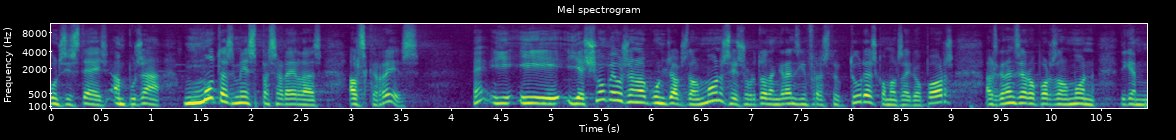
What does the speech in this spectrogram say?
consisteix en posar moltes més passarel·les als carrers, Eh? I, i, I això ho veus en alguns llocs del món, o sigui, sobretot en grans infraestructures com els aeroports. Els grans aeroports del món diguem,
